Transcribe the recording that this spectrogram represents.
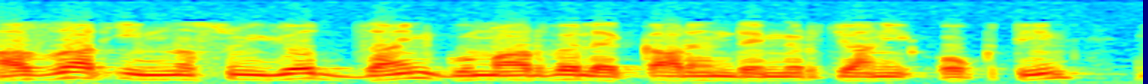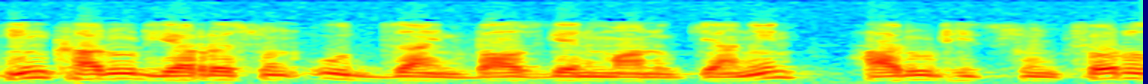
1097 ձայն գումարվել է Կարեն Դեմիրճյանի օկտին, 538 ձայն Վազգեն Մանուկյանին, 154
